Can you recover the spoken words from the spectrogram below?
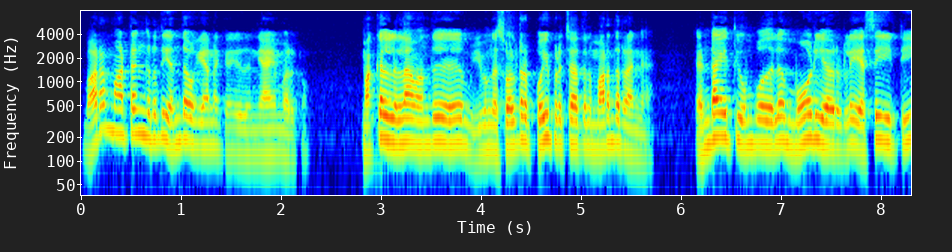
வர மாட்டேங்கிறது எந்த வகையான இது நியாயமா இருக்கும்? மக்கள் எல்லாம் வந்து இவங்க சொல்ற பொய் பிரச்சாரத்தில் மறந்துடுறாங்க. ரெண்டாயிரத்தி ஒம்போதில் மோடி அவர்களே எஸ்ஐடி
